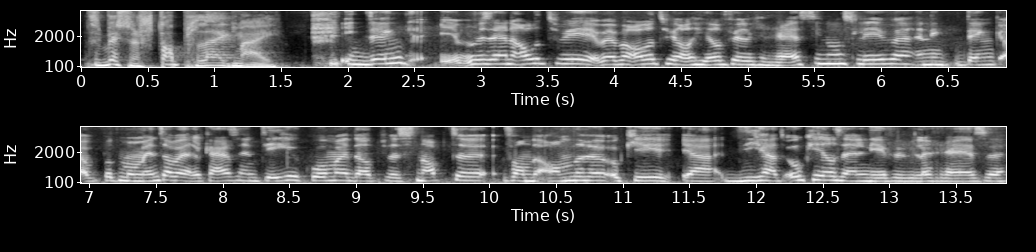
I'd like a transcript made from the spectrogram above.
het is best een stap, lijkt mij. Ik denk, we zijn alle twee, we hebben alle twee al heel veel gereisd in ons leven. En ik denk op het moment dat we elkaar zijn tegengekomen, dat we snapten van de andere, oké, ja, die gaat ook heel zijn leven willen reizen.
